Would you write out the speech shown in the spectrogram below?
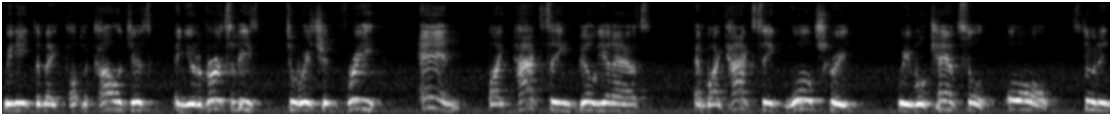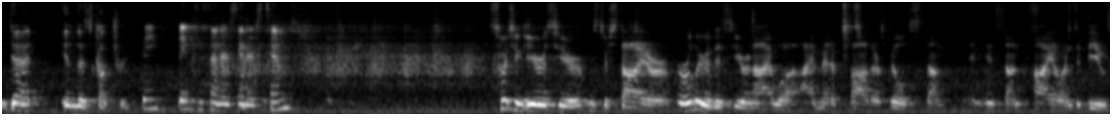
We need to make public colleges and universities tuition free. And by taxing billionaires and by taxing Wall Street, we will cancel all student debt in this country. Thank, thank you, Senator Sanders. Tim? Switching gears here, Mr. Steyer. Earlier this year in Iowa, I met a father, Bill Stumpf, and his son Kyle in Dubuque.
